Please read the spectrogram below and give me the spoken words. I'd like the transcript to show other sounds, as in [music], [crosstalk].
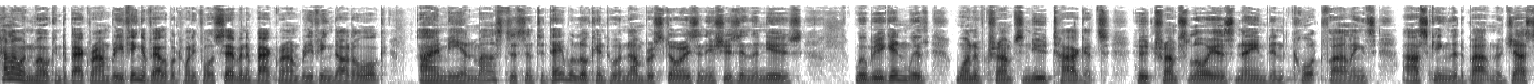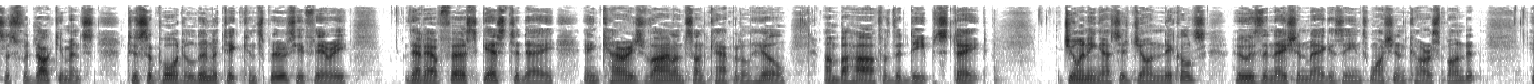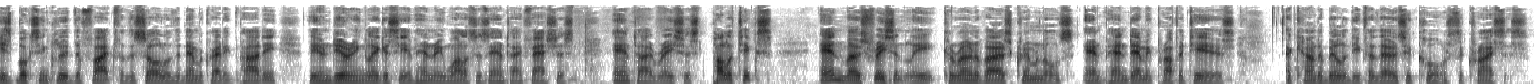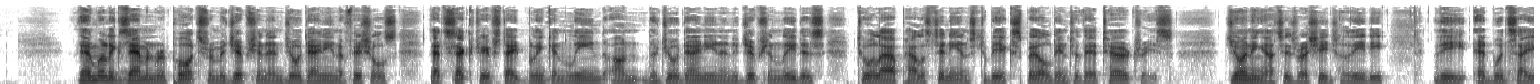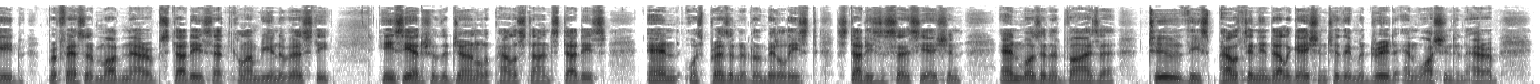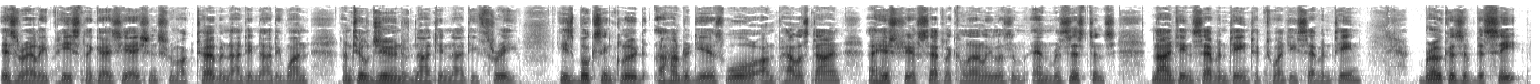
Hello and welcome to Background Briefing, available 24 7 at backgroundbriefing.org. I'm Ian Masters, and today we'll look into a number of stories and issues in the news. We'll begin with one of Trump's new targets, who Trump's lawyers named in court filings asking the Department of Justice for documents to support a lunatic conspiracy theory that our first guest today encouraged violence on Capitol Hill on behalf of the deep state. Joining us is John Nichols, who is the Nation magazine's Washington correspondent. His books include The Fight for the Soul of the Democratic Party, The Enduring Legacy of Henry Wallace's Anti Fascist, Anti Racist Politics, and most recently, Coronavirus Criminals and Pandemic Profiteers Accountability for Those Who Caused the Crisis. Then we'll examine reports from Egyptian and Jordanian officials that Secretary of State Blinken leaned on the Jordanian and Egyptian leaders to allow Palestinians to be expelled into their territories. Joining us is Rashid Khalidi, the Edward Said Professor of Modern Arab Studies at Columbia University. He's the editor of the Journal of Palestine Studies and was president of the Middle East Studies Association and was an advisor to the Palestinian delegation to the Madrid and Washington Arab Israeli peace negotiations from October 1991 until June of 1993. His books include The Hundred Years' War on Palestine, A History of Settler Colonialism and Resistance, 1917 to 2017, Brokers of Deceit,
